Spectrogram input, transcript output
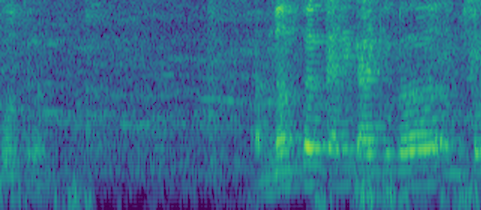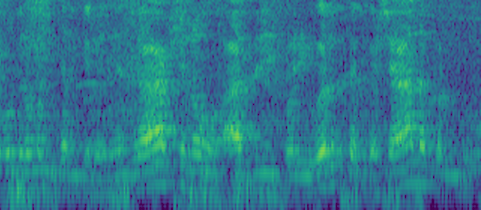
गोत्रम आणि नंतर त्याने काय केलं समुद्र मंथन केलं. निद्राक्ष नव आद्री परिवर्त कशान कंडू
